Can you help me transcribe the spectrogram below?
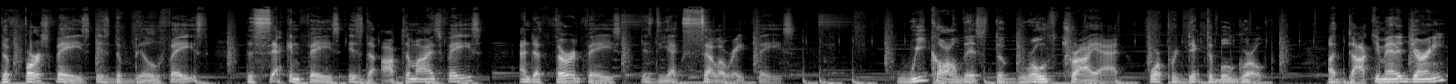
The first phase is the build phase, the second phase is the optimize phase, and the third phase is the accelerate phase. We call this the growth triad for predictable growth a documented journey,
